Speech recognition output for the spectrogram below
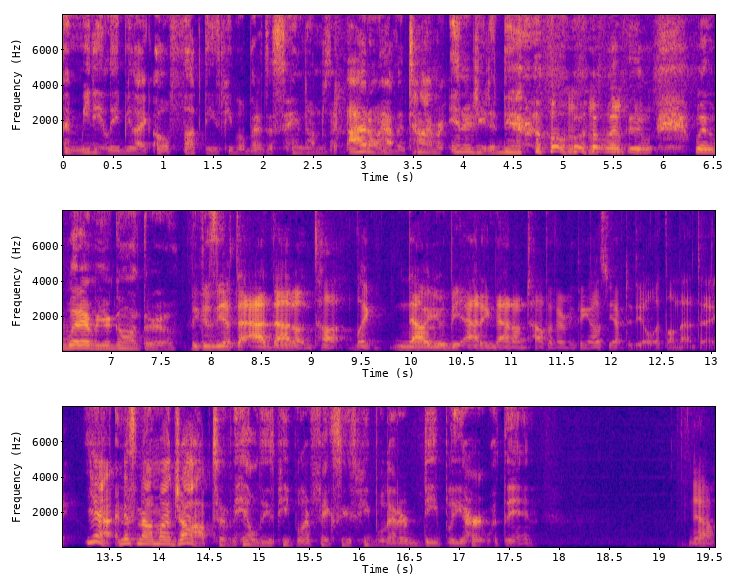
immediately be like, oh, fuck these people. But at the same time, I'm just like, I don't have the time or energy to deal with, with whatever you're going through. Because you have to add that on top. Like now you would be adding that on top of everything else you have to deal with on that day. Yeah. And it's not my job to heal these people or fix these people that are deeply hurt within. Yeah.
